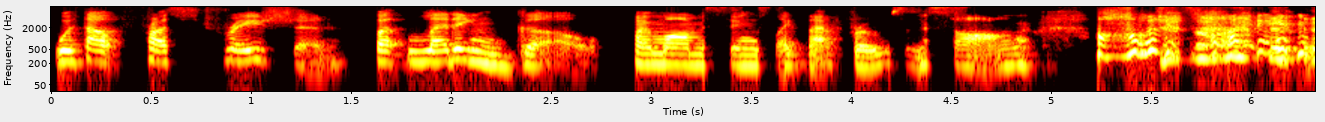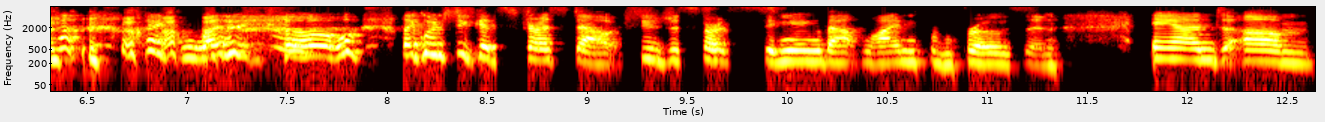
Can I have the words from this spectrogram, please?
Without frustration, but letting go. My mom sings like that frozen song all the time. like, let it go. Like when she gets stressed out, she just starts singing that line from Frozen. And um,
